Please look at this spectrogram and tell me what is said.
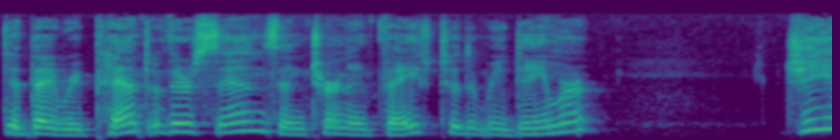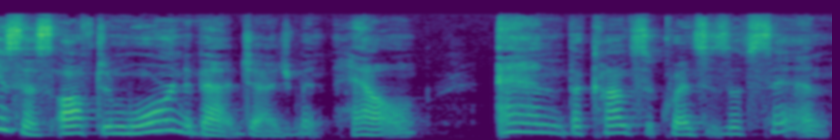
Did they repent of their sins and turn in faith to the Redeemer? Jesus often warned about judgment, hell, and the consequences of sin.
